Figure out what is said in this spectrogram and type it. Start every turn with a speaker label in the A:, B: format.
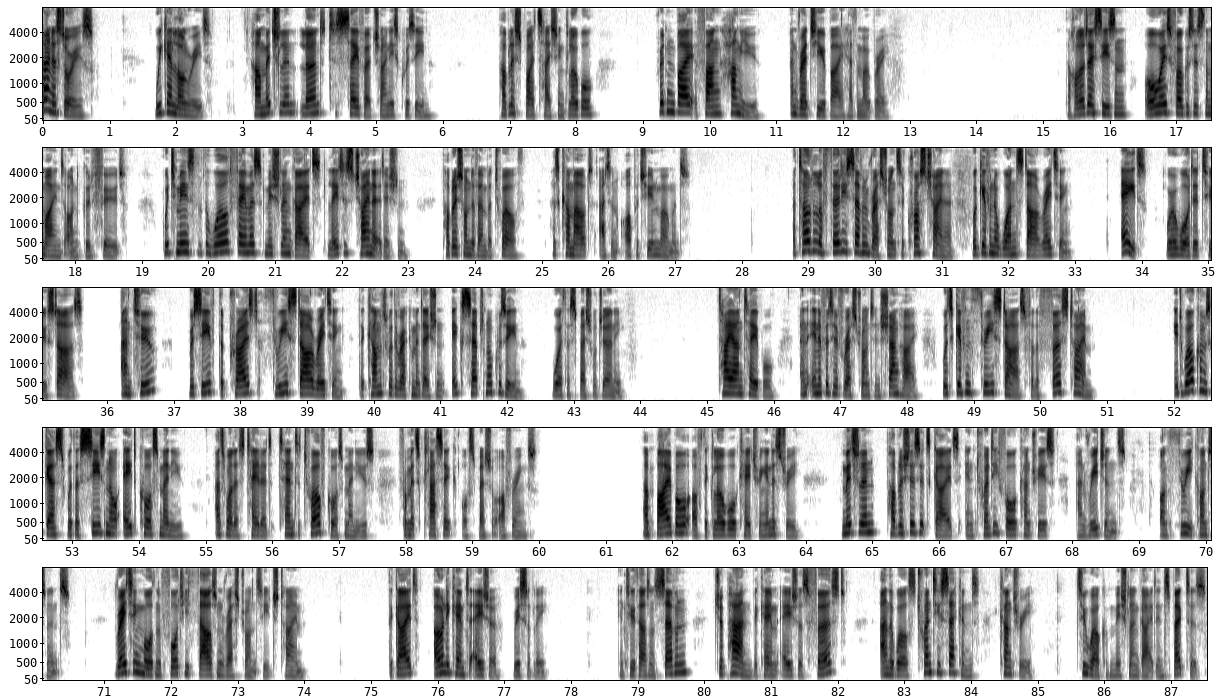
A: China Stories. Weekend long read. How Michelin learned to savor Chinese cuisine. Published by Caixin Global. Written by Fan Hangyu and read to you by Heather Mowbray. The holiday season always focuses the mind on good food, which means that the world famous Michelin Guide's latest China edition, published on November 12th, has come out at an opportune moment. A total of 37 restaurants across China were given a one star rating. Eight were awarded two stars, and two received the prized three star rating that comes with the recommendation Exceptional Cuisine, worth a special journey. Taian Table, an innovative restaurant in Shanghai, was given three stars for the first time. It welcomes guests with a seasonal eight course menu, as well as tailored 10 to 12 course menus from its classic or special offerings. A Bible of the global catering industry, Michelin publishes its guides in 24 countries and regions on three continents, rating more than 40,000 restaurants each time. The guide only came to Asia recently. In 2007, Japan became Asia's first and the world's 22nd country to welcome Michelin Guide inspectors.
